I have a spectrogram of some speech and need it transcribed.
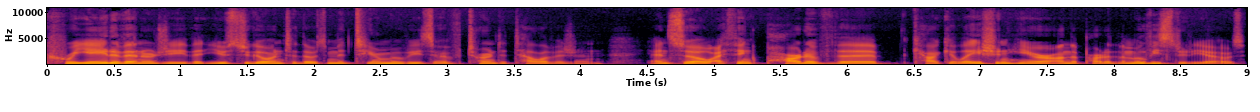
creative energy that used to go into those mid tier movies have turned to television. And so I think part of the calculation here on the part of the movie studios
